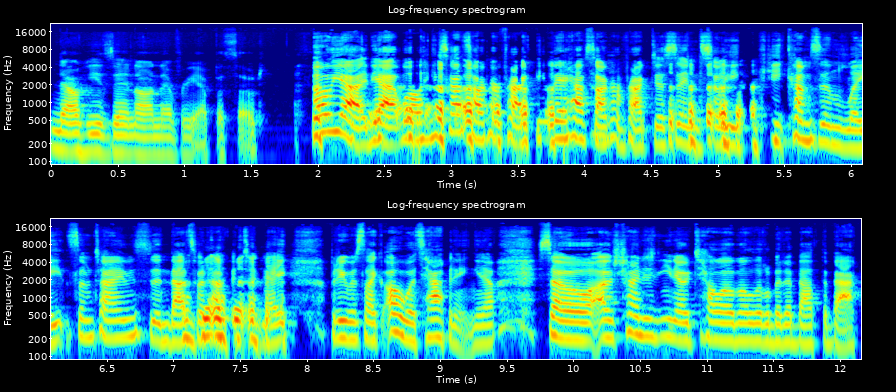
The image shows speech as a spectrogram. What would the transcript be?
now he's in on every episode. Oh yeah, yeah. Well, he's got soccer practice. They have soccer practice, and so he he comes in late sometimes, and that's what happened today. But he was like, "Oh, what's happening?" You know. So I was trying to you know tell him a little bit about the back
